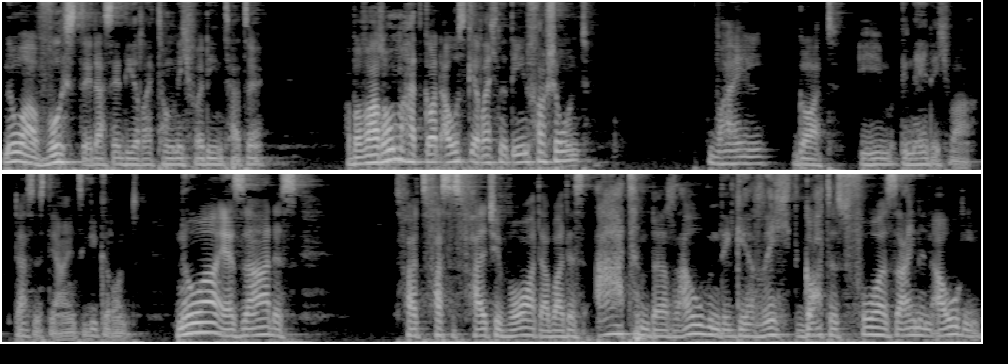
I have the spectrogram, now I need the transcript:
Noah wusste, dass er die Rettung nicht verdient hatte. Aber warum hat Gott ausgerechnet ihn verschont? Weil Gott ihm gnädig war. Das ist der einzige Grund. Noah, er sah das fast das falsche Wort, aber das atemberaubende Gericht Gottes vor seinen Augen.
